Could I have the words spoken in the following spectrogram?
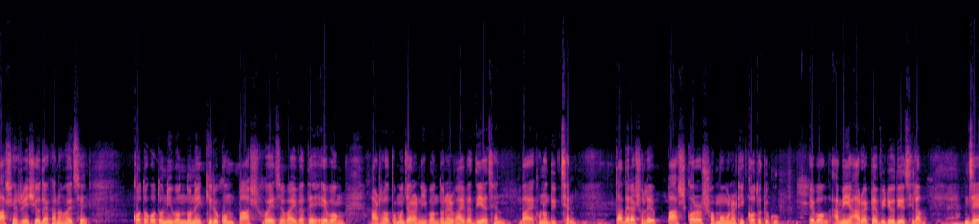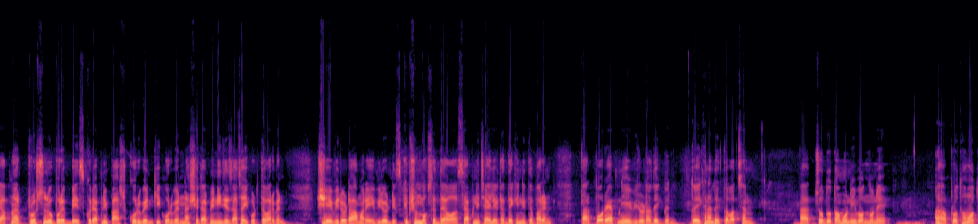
পাশের রেশিও দেখানো হয়েছে। কত কত নিবন্ধনে কীরকম পাস হয়েছে ভাইভাতে এবং আঠারোতম যারা নিবন্ধনের ভাইভা দিয়েছেন বা এখনও দিচ্ছেন, তাদের আসলে পাশ করার সম্ভাবনা ঠিক কতটুকু? এবং আমি আরও একটা ভিডিও দিয়েছিলাম যে আপনার প্রশ্নের উপরে বেস করে আপনি পাস করবেন কি করবেন না, সেটা আপনি নিজে যাচাই করতে পারবেন। সেই ভিডিওটা আমার এই ভিডিওর ডিসক্রিপশন বক্সে দেওয়া আছে, আপনি চাইলে এটা দেখে নিতে পারেন। তারপরে আপনি এই ভিডিওটা দেখবেন। তো এখানে দেখতে পাচ্ছেন চোদ্দোতম নিবন্ধনে প্রথমত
